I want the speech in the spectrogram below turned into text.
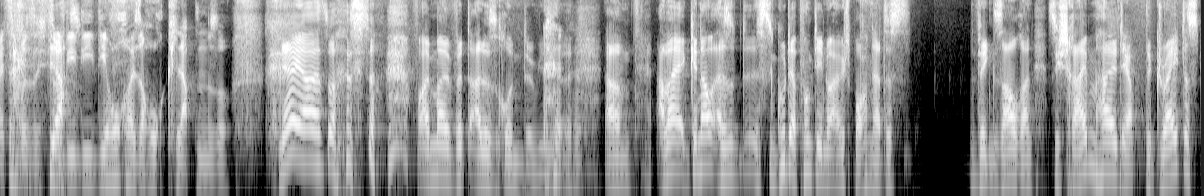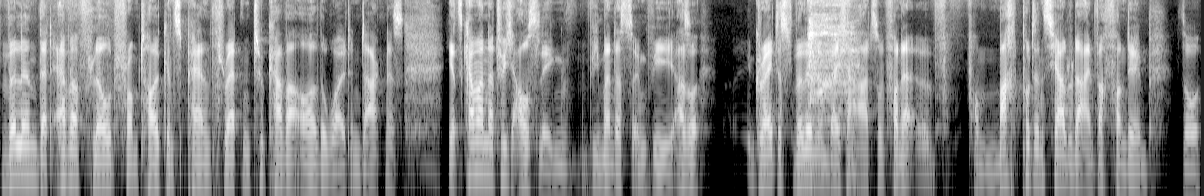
Weißt du, wo sich so ja. die, die, die Hochhäuser hochklappen, so. Ja, ja, so, so auf einmal wird alles rund irgendwie. ähm, aber genau, also das ist ein guter Punkt, den du angesprochen hattest wegen Sauron. Sie schreiben halt, ja. The greatest villain that ever flowed from Tolkien's pen threatened to cover all the world in darkness. Jetzt kann man natürlich auslegen, wie man das irgendwie, also greatest villain in welcher Art? So von der, vom Machtpotenzial oder einfach von dem, so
